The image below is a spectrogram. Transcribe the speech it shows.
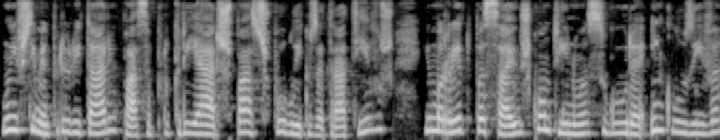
O investimento prioritário passa por criar espaços públicos atrativos e uma rede de passeios contínua, segura, inclusiva,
